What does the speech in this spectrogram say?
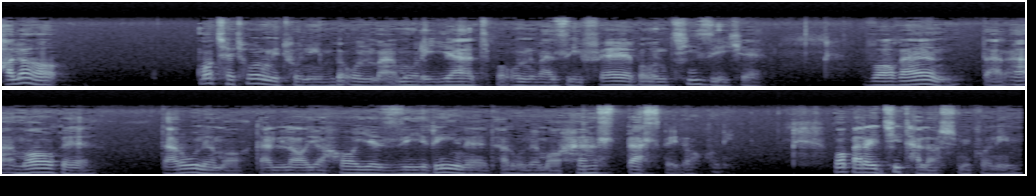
حالا ما چطور می‌تونیم به اون مأموریت به اون وظیفه به اون چیزی که واقعا در اعماق درون ما در لایه های زیرین درون ما هست دست پیدا کنیم؟ ما برای چی تلاش می‌کنیم؟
